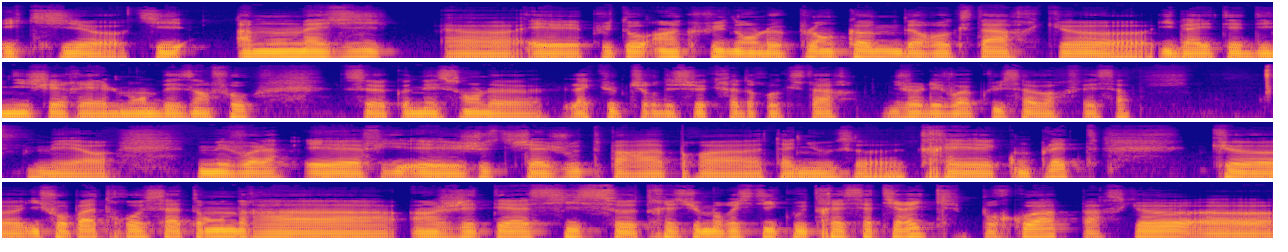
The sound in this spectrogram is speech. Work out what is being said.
et qui, euh, qui, à mon avis, euh, est plutôt inclus dans le plan com de Rockstar que euh, il a été déniché réellement des infos. Se connaissant le, la culture du secret de Rockstar, je les vois plus avoir fait ça. Mais euh, mais voilà et, et juste j'ajoute par rapport à ta news euh, très complète il faut pas trop s'attendre à un GTA 6 très humoristique ou très satirique. Pourquoi? Parce que euh,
